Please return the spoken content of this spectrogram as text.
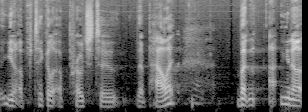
you know, a particular approach to their palette, but uh, you know,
